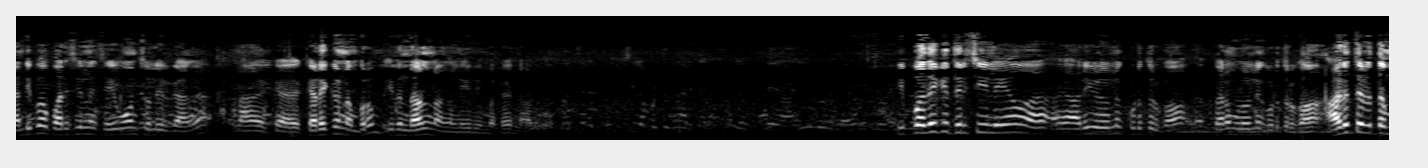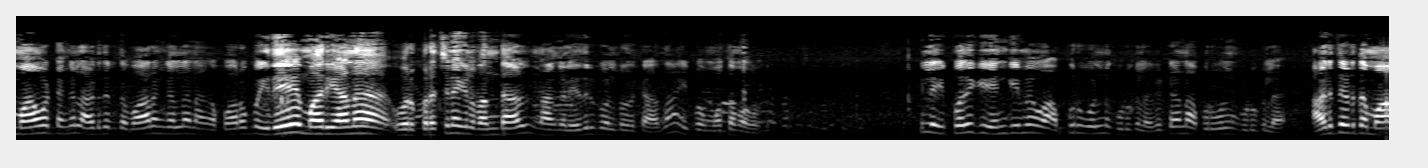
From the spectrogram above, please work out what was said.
கண்டிப்பா பரிசீலனை செய்வோம்னு சொல்லியிருக்காங்க. நாங்க கிடைக்கும் நம்புறோம் இருந்தாலும் நாங்கள் நீதிமன்றம் நாடுவோம். இப்போதைக்கு திருச்சியிலையும் அரியலூர்லையும் கொடுத்துருக்கோம் பெரம்பலூர்லையும் கொடுத்துருக்கோம். அடுத்தடுத்த மாவட்டங்கள் அடுத்தடுத்த வாரங்கள்ல நாங்க போறப்போ இதே மாதிரியான ஒரு பிரச்சனைகள் வந்தால் நாங்கள் எதிர்கொள்றதுக்காக தான் இப்போ மொத்தமாக கொடுத்தோம். இல்ல இப்போதைக்கு எங்கேயுமே அப்ரூவல்னு கொடுக்கல. ரிட்டர்ன் அப்ரூவல்னு கொடுக்கல. அடுத்தடுத்த மா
